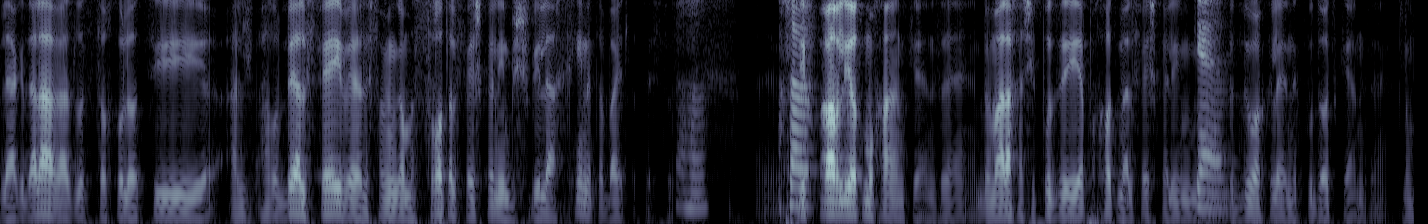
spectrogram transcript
להגדלה, ואז לא תצטרכו להוציא על, הרבה אלפי ולפעמים גם עשרות אלפי שקלים בשביל להכין את הבית לטסט הזה. Uh-huh. עכשיו... עדיף כבר להיות מוכן, כן. זה, במהלך השיפוט זה יהיה פחות מאלפי שקלים כן. בדוח לנקודות, כן, זה כלום.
